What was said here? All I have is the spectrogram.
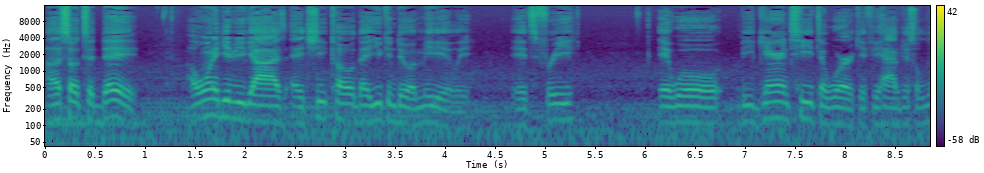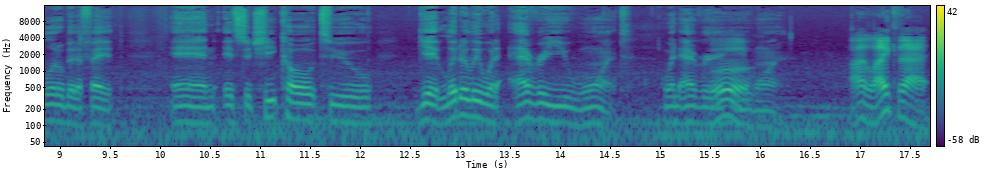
uh, so today, I want to give you guys a cheat code that you can do immediately. It's free. It will be guaranteed to work if you have just a little bit of faith. And it's the cheat code to get literally whatever you want, whenever Ooh, you want. I like that.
